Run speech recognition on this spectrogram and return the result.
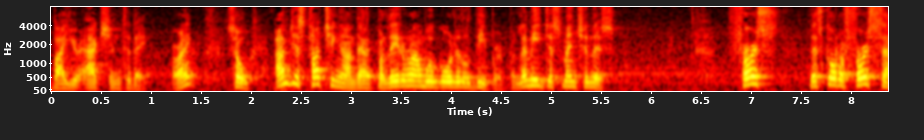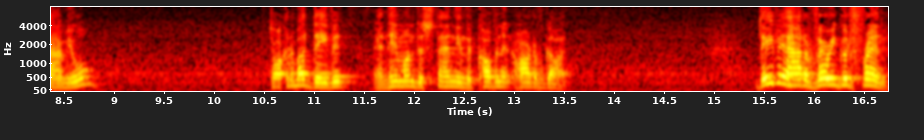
by your action today. All right? So I'm just touching on that, but later on we'll go a little deeper. But let me just mention this. First, let's go to 1 Samuel, talking about David and him understanding the covenant heart of God. David had a very good friend.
